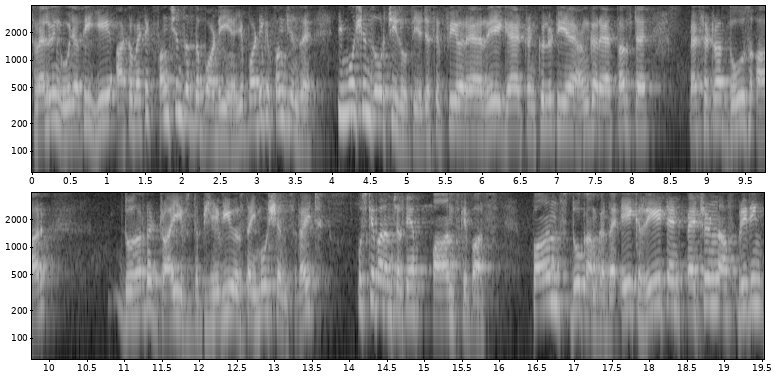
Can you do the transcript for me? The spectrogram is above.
स्वेलिंग हो जाती है, ये automatic functions of the body हैं, ये बॉडी के फ़ंक्शंस हैं। इमोशंस और चीज़ होती है, जैसे फियर है रेग है ट्रंक्विलिटी है हंगर है थर्स्ट है etcetera those are those are the drives the behaviours the emotions right उसके बाद हम चलते हैं पांस के पास। पांस दो काम करता है। एक rate and pattern of breathing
